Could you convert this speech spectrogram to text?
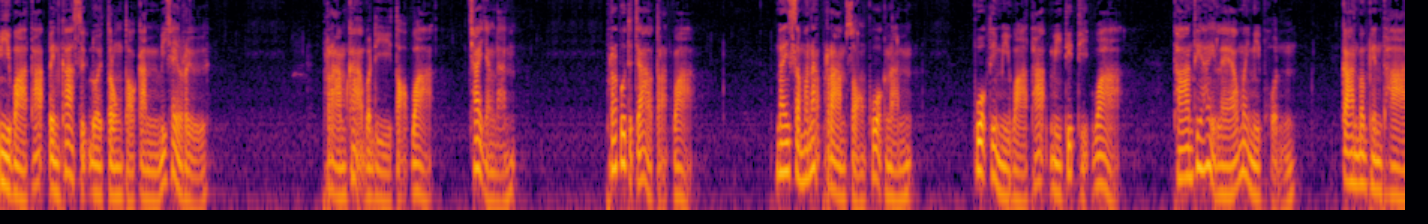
มีวาทะเป็นข้าศึกโดยตรงต่อกันไม่ใช่หรือ พราหมณ์ข้าบดีตอบว่า ใช่อย่างนั้น พระพุทธเจ้าตรัสว่า ในสมณพราหมณ์สองพวกนั้น พวกที่มีวาทะมีทิฏฐิว่า ทานที่ให้แล้วไม่มีผล การบำเพ็ญทาน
